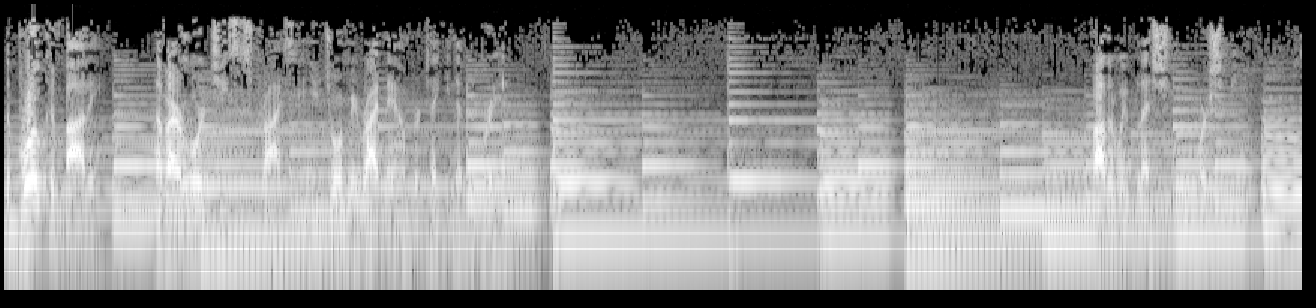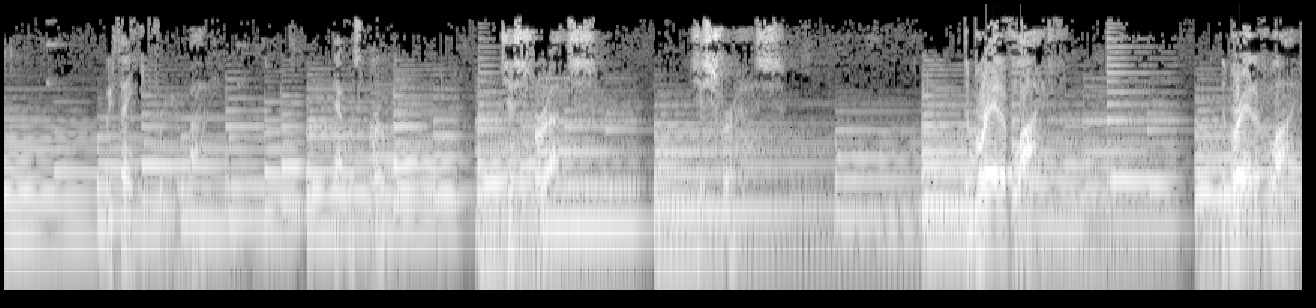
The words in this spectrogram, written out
the broken body of our Lord Jesus Christ. Can you join me right now in partaking of the bread? Father, we bless you. We worship you. We thank you for your body that was broken just for us for us. The bread of life. The bread of life.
